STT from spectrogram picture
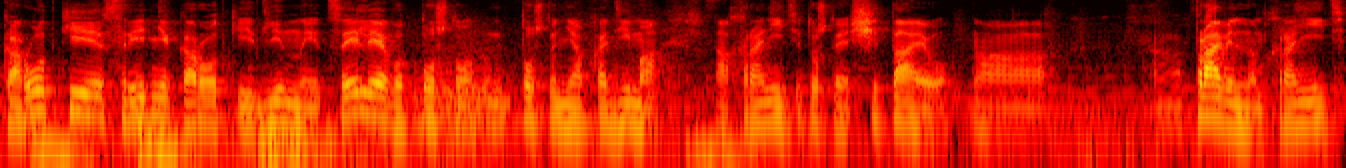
короткие, средние, короткие, длинные цели. Вот то, что, то, что необходимо а, хранить и то, что я считаю а, а, правильным хранить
